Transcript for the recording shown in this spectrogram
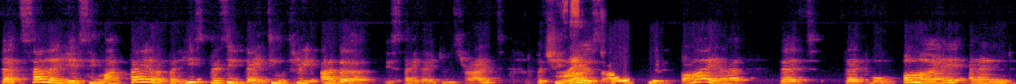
that seller yes he might pay her but he's busy dating three other estate agents right but she right. knows i'm a good buyer that that will buy and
